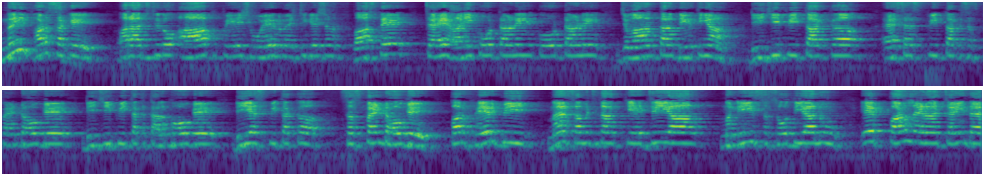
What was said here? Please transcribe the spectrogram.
ਨਹੀਂ ਫੜ ਸਕੇ। ਪਰ ਅੱਜ ਜਦੋਂ ਆਪ ਪੇਸ਼ ਹੋਏ ਇਨਵੈਸਟੀਗੇਸ਼ਨ ਵਾਸਤੇ, ਚਾਹੇ ਹਾਈ ਕੋਰਟਾਂ ਨੇ ਕੋਰਟਾਂ ਨੇ ਜਵਾਨਤਾਂ ਦੇਤੀਆਂ, ਡੀਜੀਪੀ ਤੱਕ ਐਸਐਸਪੀ ਤੱਕ ਸਸਪੈਂਡ ਹੋ ਗਏ ਡੀਜੀਪੀ ਤੱਕ ਤਲਬ ਹੋ ਗਏ ਡੀਐਸਪੀ ਤੱਕ ਸਸਪੈਂਡ ਹੋ ਗਏ ਪਰ ਫਿਰ ਵੀ ਮੈਂ ਸਮਝਦਾ ਕੇਜਰੀਵਾਲ, ਮਨੀਸ਼ ਸੋਧੀਆ ਨੂੰ ਇਹ ਪੜ ਲੈਣਾ ਚਾਹੀਦਾ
